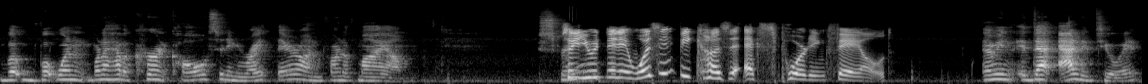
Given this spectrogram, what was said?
but but when when I have a current call sitting right there on front of my um. Screen, So you admit it wasn't because the exporting failed. I mean it- that added to it.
